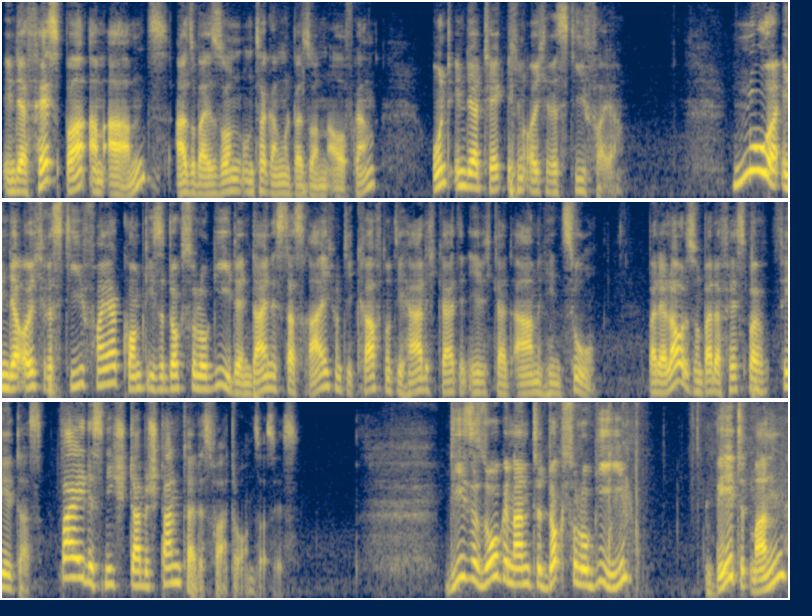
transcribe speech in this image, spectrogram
in der Vesper am Abend, also bei Sonnenuntergang und bei Sonnenaufgang, und in der täglichen Eucharistiefeier. Nur in der Eucharistiefeier kommt diese Doxologie, denn dein ist das Reich und die Kraft und die Herrlichkeit in Ewigkeit Amen hinzu. Bei der Laudes und bei der Vesper fehlt das, weil es nicht der Bestandteil des Vaterunsers ist. Diese sogenannte Doxologie betet man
